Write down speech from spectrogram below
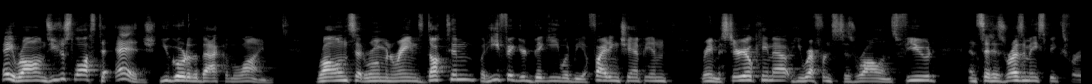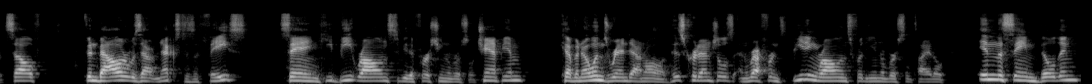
Hey, Rollins, you just lost to Edge. You go to the back of the line. Rollins said Roman Reigns ducked him, but he figured Biggie would be a fighting champion. Rey Mysterio came out. He referenced his Rollins feud and said his resume speaks for itself. Finn Balor was out next as a face. saying he beat Rollins to be the first Universal Champion. Kevin Owens ran down all of his credentials and referenced beating Rollins for the Universal title in the same building.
